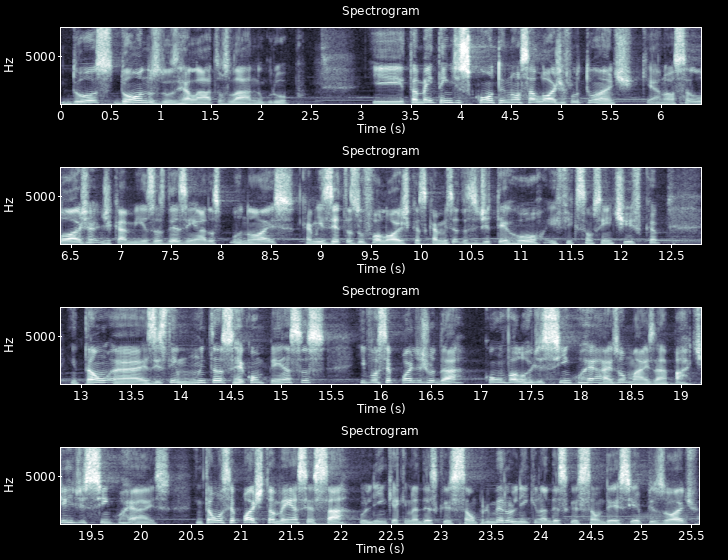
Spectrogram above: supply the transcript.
dos donos dos relatos lá no grupo. E também tem desconto em nossa loja flutuante, que é a nossa loja de camisas desenhadas por nós, camisetas ufológicas, camisetas de terror e ficção científica. Então é, existem muitas recompensas e você pode ajudar com um valor de cinco reais ou mais, a partir de cinco reais. Então você pode também acessar o link aqui na descrição, o primeiro link na descrição desse episódio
